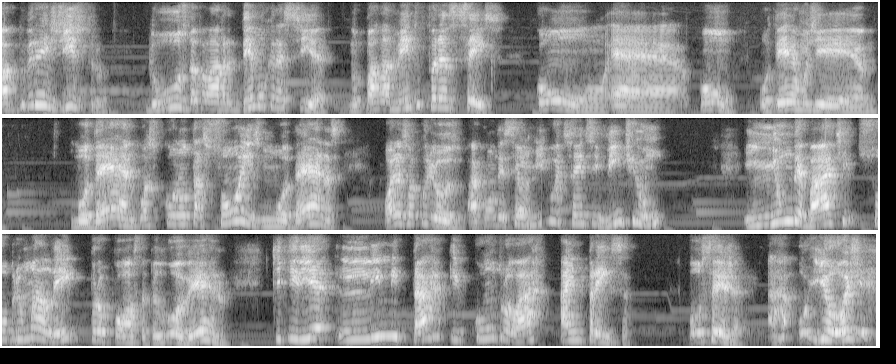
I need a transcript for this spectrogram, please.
O primeiro registro do uso da palavra democracia no parlamento francês, com, eh, com o termo de moderno, com as conotações modernas. Olha só curioso, aconteceu em 1821 em um debate sobre uma lei proposta pelo governo que queria limitar e controlar a imprensa. Ou seja, a- e hoje,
